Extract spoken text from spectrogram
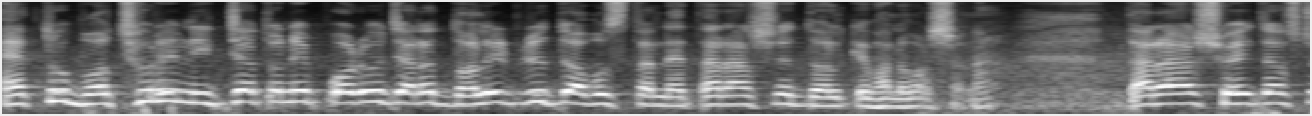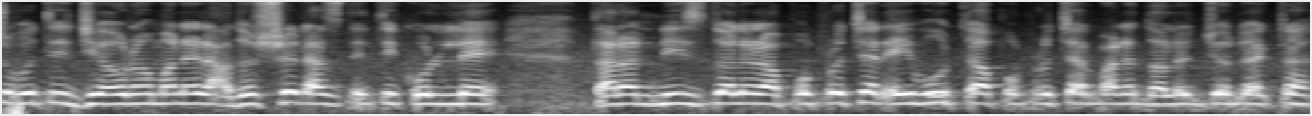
এত বছরের নির্যাতনের পরেও যারা দলের বিরুদ্ধে অবস্থান নেয়, তারা আসলে দলকে ভালোবাসে না। তারা শহীদ রাষ্ট্রপতি জিয়াউর রহমানের আদর্শে রাজনীতি করলে তারা নিজ দলের অপপ্রচার, এই মুহূর্তে অপপ্রচার মানে দলের জন্য একটা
